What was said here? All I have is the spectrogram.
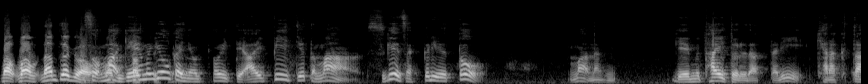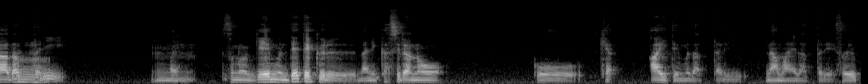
まあまあ、なんとなくは。そう、まあゲーム業界に。において IP っていうと、まあ、すげえざっくり言うと、まあなんか、ゲームタイトルだったり、キャラクターだったり、うんはいそのゲームに出てくる何かしらの、こう、キャアイテムだったり、名前だったり、そういう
